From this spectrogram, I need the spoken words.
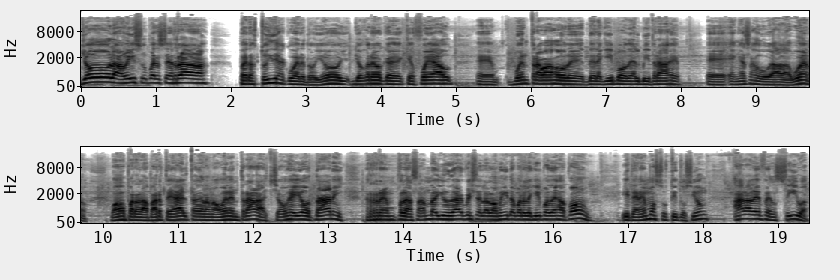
Yo la vi súper cerrada, pero estoy de acuerdo. Yo, yo creo que, fue out. Eh, buen trabajo del equipo de arbitraje eh, en esa jugada. Bueno, vamos para la parte alta de la novena entrada. Shohei Otani reemplazando a Yu Darvish en la lomita para el equipo de Japón. Y tenemos sustitución a la defensiva.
